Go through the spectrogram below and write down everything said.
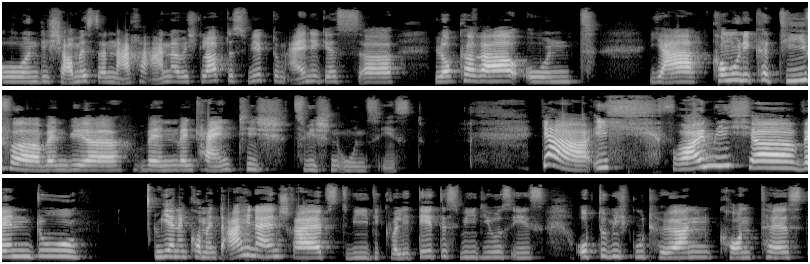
Und ich schaue mir es dann nachher an, aber ich glaube, das wirkt um einiges äh, lockerer und ja, kommunikativer, wenn wir, wenn, wenn kein Tisch zwischen uns ist. Ja, ich freue mich, äh, wenn du mir einen Kommentar hineinschreibst, wie die Qualität des Videos ist, ob du mich gut hören konntest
